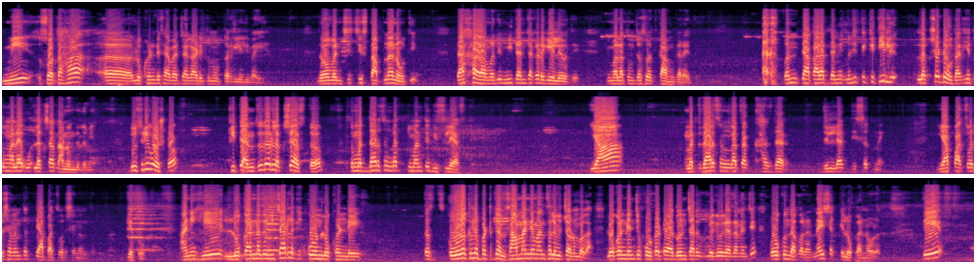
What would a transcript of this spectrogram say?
मी स्वतः लोखंडे साहेबाच्या गाडीतून उतरलेली बाई. जेव्हा वंचितची स्थापना नव्हती त्या काळामध्ये मी त्यांच्याकडे गेले होते की मला तुमच्यासोबत काम करायचं पण त्या काळात त्यांनी म्हणजे ते किती ल- लक्ष ठेवतात हे तुम्हाला लक्षात आणून दिलं मी. दुसरी गोष्ट की त्यांचं जर लक्ष असतं तर मतदारसंघात किमान ते दिसले असते. या मतदारसंघाचा खासदार जिल्ह्यात दिसत नाही. या पाच वर्षानंतर त्या पाच वर्षानंतर येतो. आणि हे लोकांना जर विचारलं की कोण लोखंडे तर ओळखणं पटकन सामान्य माणसाला विचारून बघा. लोखंडेंचे फोटो ठेवा दोन चार वेगवेगळ्या जणांचे ओळखून दाखवला नाही शक्य लोकांना ओळख. ते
